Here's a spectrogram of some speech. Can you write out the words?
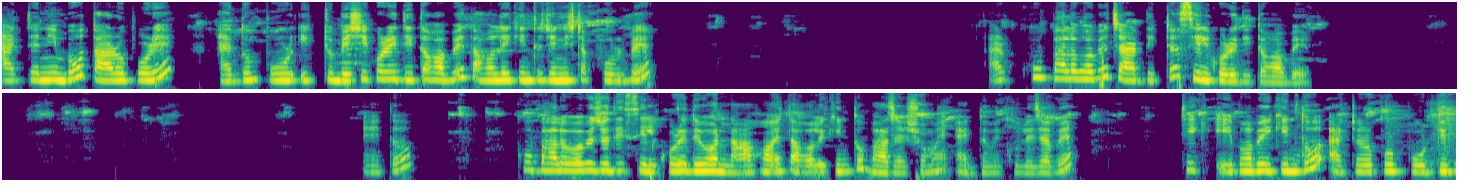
একটা নিব, তার উপরে একদম পুর একটু বেশি করে দিতে হবে, তাহলে কিন্তু জিনিসটা ফুলবে। আর খুব ভালোভাবে চারদিকটা সিল করে দিতে হবে। এই তো। খুব ভালোভাবে যদি সিল করে দেওয়া না হয়, তাহলে কিন্তু ভাজার সময় একদমই খুলে যাবে। ঠিক এইভাবেই কিন্তু একটার উপর পুর দিব,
